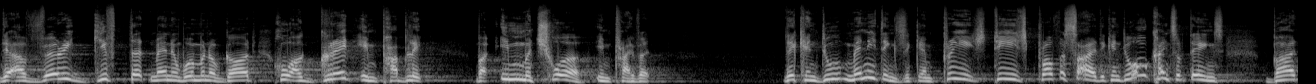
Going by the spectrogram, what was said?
There are very gifted men and women of God who are great in public, but immature in private. They can do many things. They can preach, teach, prophesy. They can do all kinds of things, but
